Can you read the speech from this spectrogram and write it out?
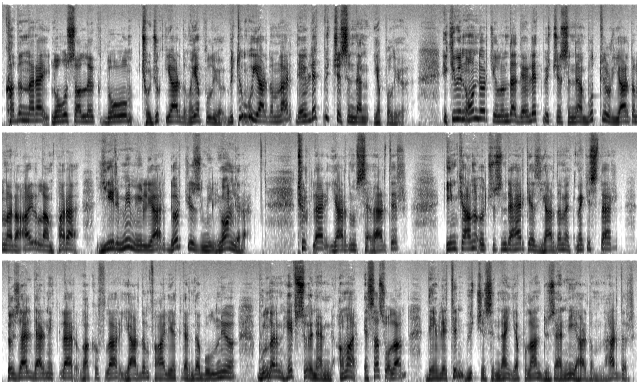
Kadınlara lohusalık, doğum, çocuk yardımı yapılıyor. Bütün bu yardımlar devlet bütçesinden yapılıyor. 2014 yılında devlet bütçesinden bu tür yardımlara ayrılan para 20 milyar 400 milyon lira. Türkler yardımseverdir. İmkanı ölçüsünde herkes yardım etmek ister. Özel dernekler, vakıflar yardım faaliyetlerinde bulunuyor. Bunların hepsi önemli ama esas olan devletin bütçesinden yapılan düzenli yardımlardır.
